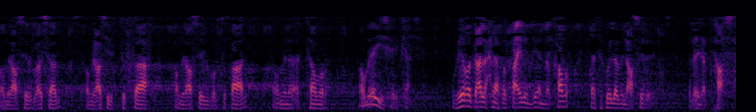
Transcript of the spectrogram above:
أو من عصير العسل أو من عصير التفاح أو من عصير البرتقال أو من التمر أو من أي شيء كان. وفي رد على الأحناف القائلين بأن الخمر لا تكون إلا من عصير العنب خاصة.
